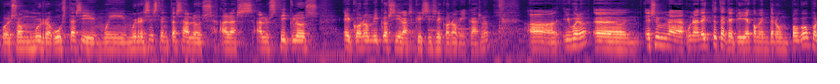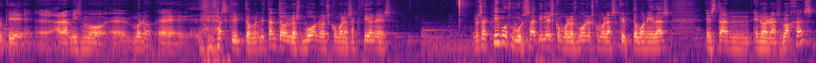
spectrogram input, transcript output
pues son muy robustas y muy, muy resistentes a los, a, las, a los ciclos económicos y las crisis económicas. ¿no? Ah, y bueno, eh, es una, anécdota que quería comentar un poco porque eh, ahora mismo, eh, bueno, las criptomonedas, tanto los bonos como las acciones, los activos bursátiles como los bonos como las criptomonedas están en horas bajas.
